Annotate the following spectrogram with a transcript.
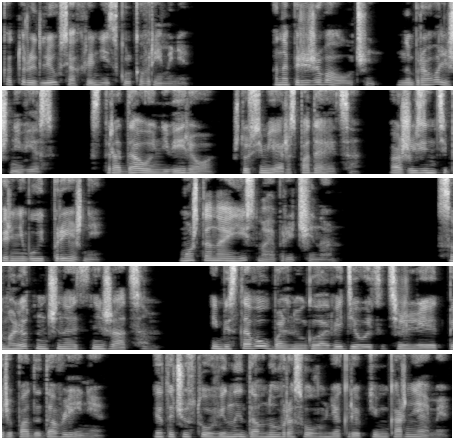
который длился охренеть сколько времени. Она переживала очень, набрала лишний вес, страдала и не верила, что семья распадается, а жизнь теперь не будет прежней. Может, она и есть моя причина. Самолет начинает снижаться, и без того в больной голове делается тяжелее от перепада давления. Это чувство вины давно вросло в меня крепкими корнями.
